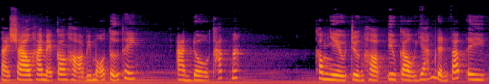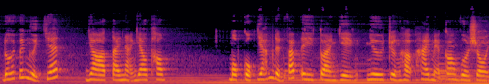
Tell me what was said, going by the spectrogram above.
Tại sao hai mẹ con họ bị mổ tử thi? Ando thắc mắc. Không nhiều trường hợp yêu cầu giám định pháp y đối với người chết do tai nạn giao thông. Một cuộc giám định pháp y toàn diện như trường hợp hai mẹ con vừa rồi,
